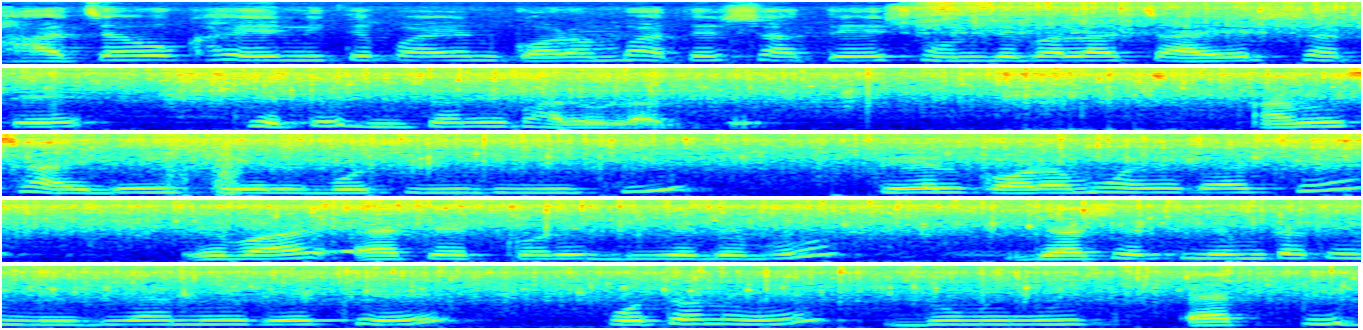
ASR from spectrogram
ভাজাও খেয়ে নিতে পারেন, গরম ভাতের সাথে, সন্ধেবেলা চায়ের সাথে, খেতে ভীষণই ভালো লাগবে। আমি সাইডে তেল বসিয়ে দিয়েছি, তেল গরম হয়ে গেছে, এবার এক এক করে দিয়ে দেব। গ্যাসের ফ্লেমটাকে মিডিয়ামে রেখে প্রথমে দু মিনিট এক পিঠ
